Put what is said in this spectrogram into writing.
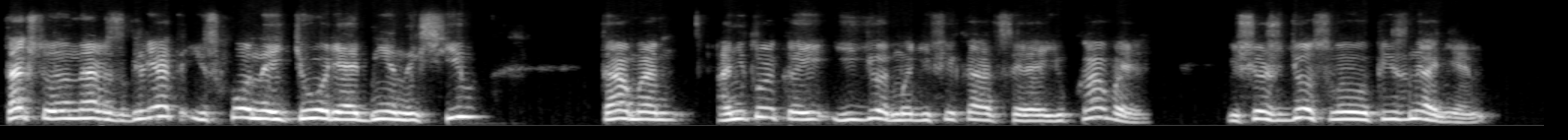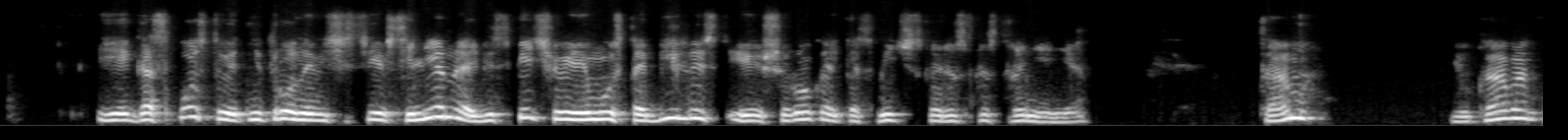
Так что, на наш взгляд, исходная теория обменных сил – там, э, а не только ее модификация Юкавы еще ждет своего признания и господствует в нейтронном веществе Вселенной, обеспечивая ему стабильность и широкое космическое распространение. Там Юкава.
